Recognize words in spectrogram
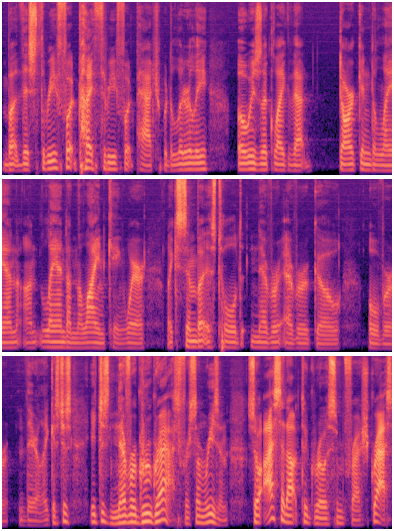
but this three foot by three foot patch would literally always look like that darkened land on land on the Lion King, where like Simba is told never ever go over there. Like it's just it just never grew grass for some reason. So I set out to grow some fresh grass.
